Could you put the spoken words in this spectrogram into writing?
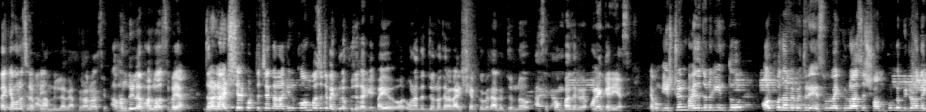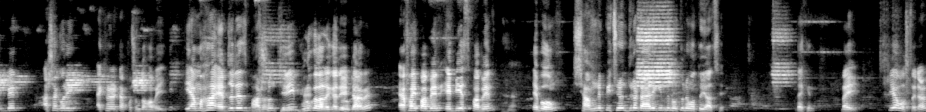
ভাই কেমন আছেন আপনি? আলহামদুলিল্লাহ ভাই, আপনি ভালো আছেন? আলহামদুলিল্লাহ ভালো আছে ভাইয়া। যারা রাইড শেয়ার করতে চায় তারা কিন্তু কম বাজেটে বাইকগুলো খুঁজে থাকে। ভাই ওনাদের জন্য যারা রাইড শেয়ার করবে তাদের জন্য আছে কম বাজেটের অনেক গাড়ি আছে। এবং স্টুডেন্ট ভাইদের জন্য কিন্তু অল্প দামের ভিতরে স্পোর্ট বাইকগুলো আছে। সম্পূর্ণ ভিডিওটা দেখবেন। আশা করি একটা একটা পছন্দ হবেই। Yamaha average version three blue কালারের গাড়ি এটা। এফআই পাবেন এবিএস পাবেন। হ্যাঁ। এবং সামনে পিছনে দুটো টায়ারে কিন্তু নতুনের মতোই আছে। দেখেন। ভাই কি অবস্থা এটার?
